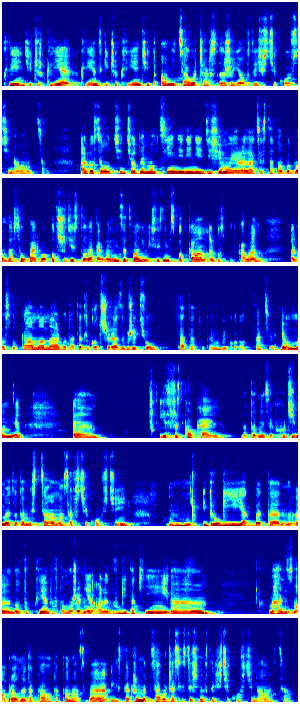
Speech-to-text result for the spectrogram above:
klienci czy klien- klientki czy klienci, to oni cały czas żyją w tej wściekłości na ojca. Albo są odcięci od emocji, nie, nie, nie, dzisiaj moja relacja z tatą wygląda super, bo po 30 latach do mnie zadzwonił i się z nim spotkałam, albo spotkałem, albo spotkałam mamę, albo tatę tylko trzy razy w życiu. Tatę, tutaj mówię o tacie, nie o mamie. Jest wszystko ok, natomiast jak wchodzimy, to tam jest cała masa wściekłości. Mm, I drugi jakby ten, e, no typ klientów to może nie, ale drugi taki e, mechanizm obrony, tak to, tak to nazwę, jest tak, że my cały czas jesteśmy w tej wściekłości na ojca.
